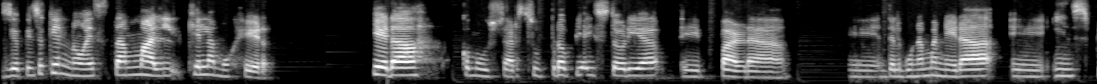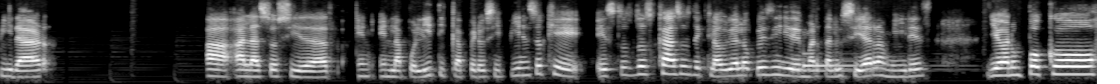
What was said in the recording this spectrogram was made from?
Yo pienso que no está mal que la mujer quiera como usar su propia historia eh, para eh, de alguna manera eh, inspirar a, la sociedad en, la política, pero sí pienso que estos dos casos de Claudia López y de Marta Lucía Ramírez llevan un poco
